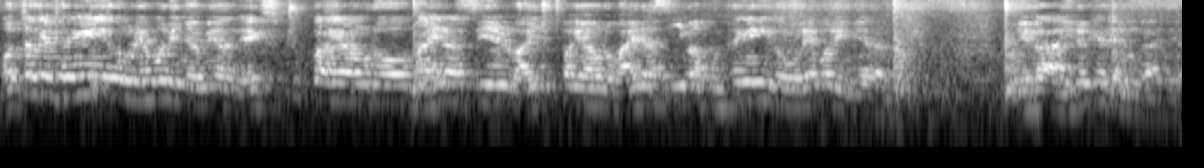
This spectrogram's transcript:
어떻게 평행이동을 해버리냐면 X축 방향으로 마이너스 1 Y축 방향으로 마이너스 2만큼 평행이동을 해버리면 얘가 이렇게 되는 거 아니야.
